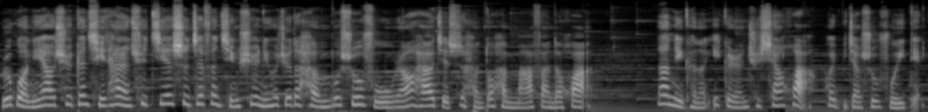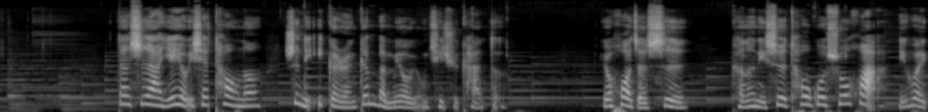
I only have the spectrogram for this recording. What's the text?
如果你要去跟其他人去揭示这份情绪，你会觉得很不舒服，然后还要解释很多很麻烦的话，那你可能一个人去消化会比较舒服一点。但是啊，也有一些痛呢，是你一个人根本没有勇气去看的，又或者是可能你是透过说话，你会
